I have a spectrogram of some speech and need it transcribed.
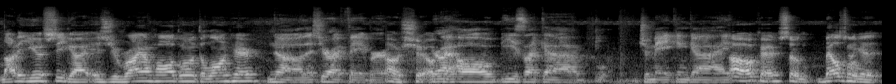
not a UFC guy. Is Uriah Hall the one with the long hair? No, that's Uriah Faber. Oh, shit, okay. Uriah Hall, he's like a Jamaican guy. Oh, okay. So Bell's gonna get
